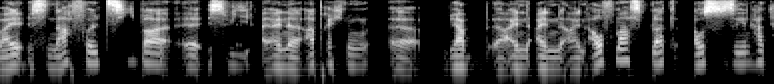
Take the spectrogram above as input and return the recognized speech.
weil es nachvollziehbar äh, ist, wie eine Abrechnung, äh, ja, ein, ein, ein Aufmaßblatt auszusehen hat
